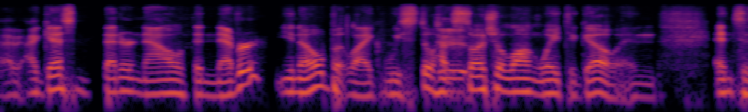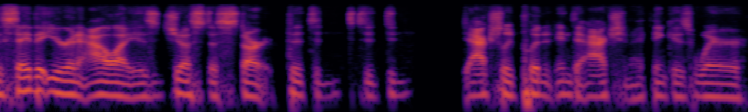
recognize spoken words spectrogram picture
I, I, guess better now than never, you know, but like we still have Dude. such a long way to go. And, and to say that you're an ally is just a start to, to, to, to actually put it into action, I think is where,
